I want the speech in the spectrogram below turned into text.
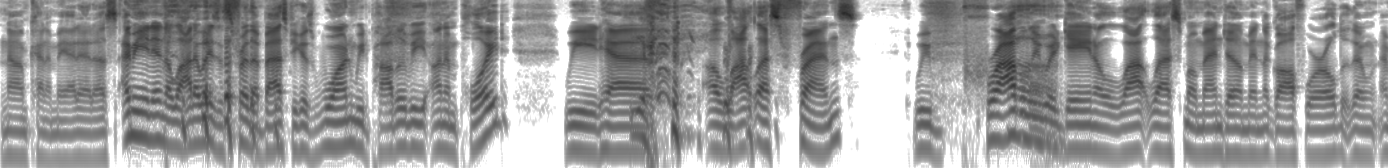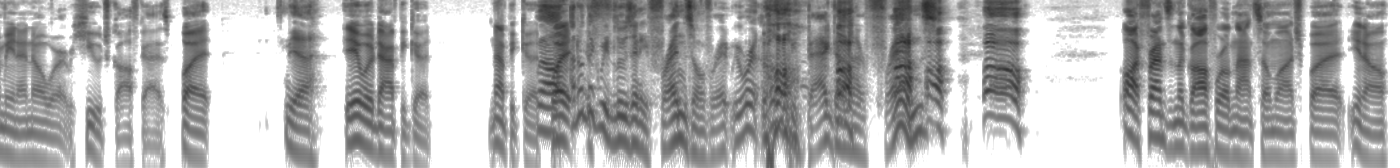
Now I'm kind of mad at us. I mean, in a lot of ways, it's for the best because one, we'd probably be unemployed. We'd have a lot less friends. We probably Uh. would gain a lot less momentum in the golf world than I mean, I know we're huge golf guys, but yeah. it would not be good. Not be good. Well, but I don't think we'd lose any friends over it. We weren't I we bagged on our friends. Oh, oh, oh, our friends in the golf world, not so much, but you know.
